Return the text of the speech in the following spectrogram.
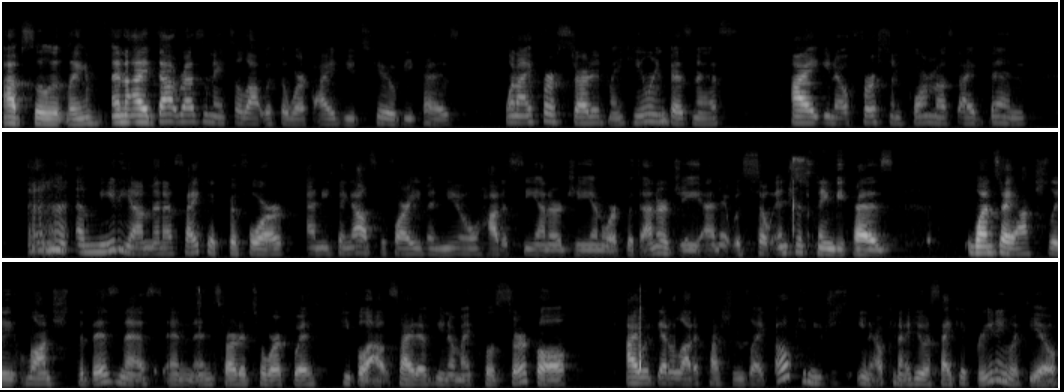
Absolutely. And I that resonates a lot with the work I do too because when I first started my healing business, I, you know, first and foremost, I've been a medium and a psychic before anything else, before I even knew how to see energy and work with energy. And it was so interesting because once I actually launched the business and, and started to work with people outside of, you know, my close circle, I would get a lot of questions like, oh, can you just, you know, can I do a psychic reading with you?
